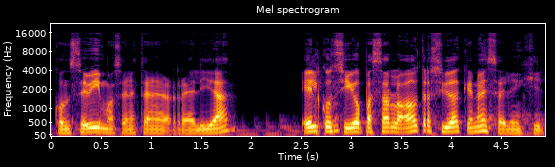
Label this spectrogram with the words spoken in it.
concebimos en esta realidad, él consiguió pasarlo a otra ciudad que no es Silent Hill.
